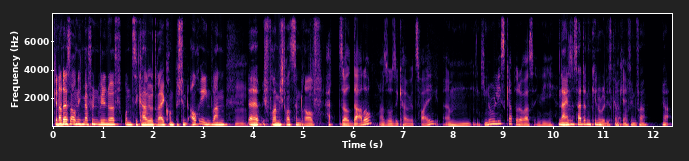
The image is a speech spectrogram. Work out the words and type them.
Genau, das ist auch nicht mehr für Villeneuve und Sicario 3 kommt bestimmt auch irgendwann. Mhm. Äh, ich freue mich trotzdem drauf. Hat Soldado, also Sicario 2, ähm, ein Kino-Release gehabt oder war es irgendwie? Nein, es hat einen Kino-Release gehabt, Okay. auf jeden Fall. Ja.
